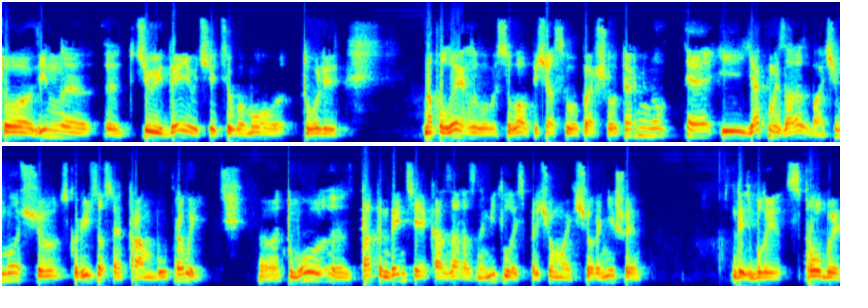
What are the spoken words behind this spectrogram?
то він е, е, цю ідею чи цю вимогу доволі наполегливо висував під час свого першого терміну. Е, І як ми зараз бачимо, що скоріш за все Трамп був правий. Тому та тенденція, яка зараз намітилась, причому якщо раніше десь були спроби,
